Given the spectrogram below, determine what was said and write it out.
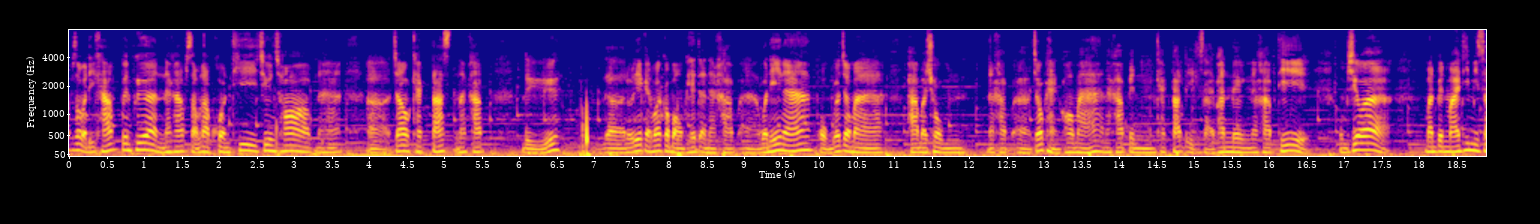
ับสวัสดีครับเพื่อนๆนะครับสำหรับคนที่ชื่นชอบนะฮะเเจ้าแคคตัสนะครับหรือเอเราเรียกกันว่ากระบองเพชรนะครับวันนี้นะผมก็จะมาพามาชมนะครับเเจ้าแผงคอม้านะครับเป็นแคคตัสอีกสายพันธุ์หนึ่งนะครับที่ผมเชื่อว่ามันเป็นไม้ที่มีเส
